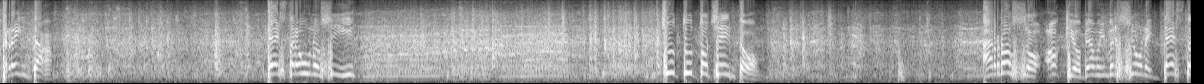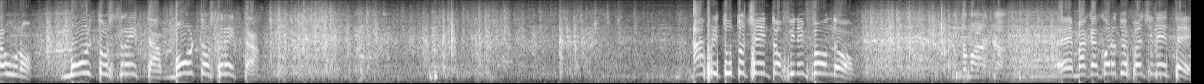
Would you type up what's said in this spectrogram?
30 destra 1 sì giù tutto 100 al rosso occhio abbiamo inversione destra 1 molto stretta molto stretta. Apri tutto 100 fino in fondo. Manca? eh, manca ancora due paginette.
